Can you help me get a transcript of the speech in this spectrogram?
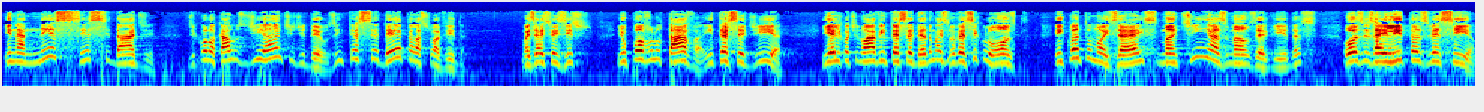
e na necessidade de colocá-los diante de Deus, interceder pela sua vida. Moisés fez isso. E o povo lutava, intercedia, e ele continuava intercedendo, mas no versículo 11, enquanto Moisés mantinha as mãos erguidas, os israelitas venciam.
